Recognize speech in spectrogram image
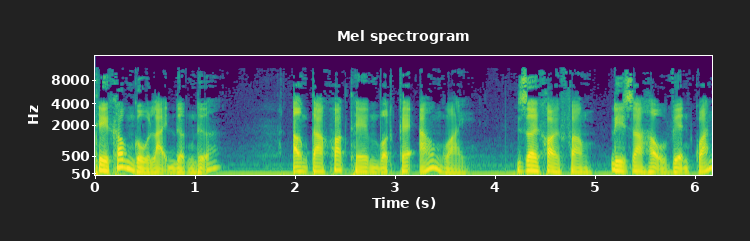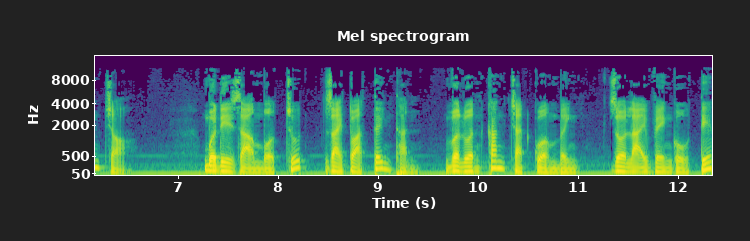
thì không ngủ lại được nữa. Ông ta khoác thêm một cái áo ngoài, Rời khỏi phòng, Đi ra hậu viện quán trọ. Mới đi dạo một chút, Giải tỏa tinh thần, Vừa luôn căng chặt của mình, Rồi lại về ngủ tiếp.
